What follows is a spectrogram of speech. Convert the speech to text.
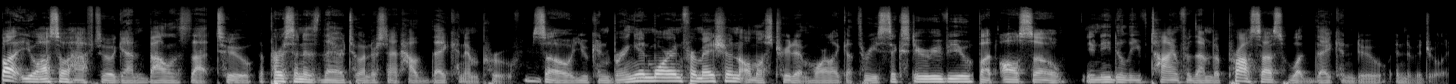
But you also have to, again, balance that too. The person is there to understand how they can improve. Mm-hmm. So you can bring in more information evaluation, almost treat it more like a 360 review, but also you need to leave time for them to process what they can do individually.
